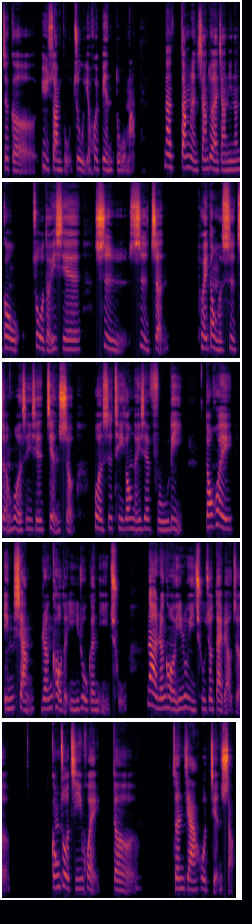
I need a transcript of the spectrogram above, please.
这个预算补助也会变多嘛？那当然，相对来讲，你能够做的一些市市政。推动的市政或者是一些建设，或者是提供的一些福利，都会影响人口的移入跟移出。那人口移入移出就代表着工作机会的增加或减少，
